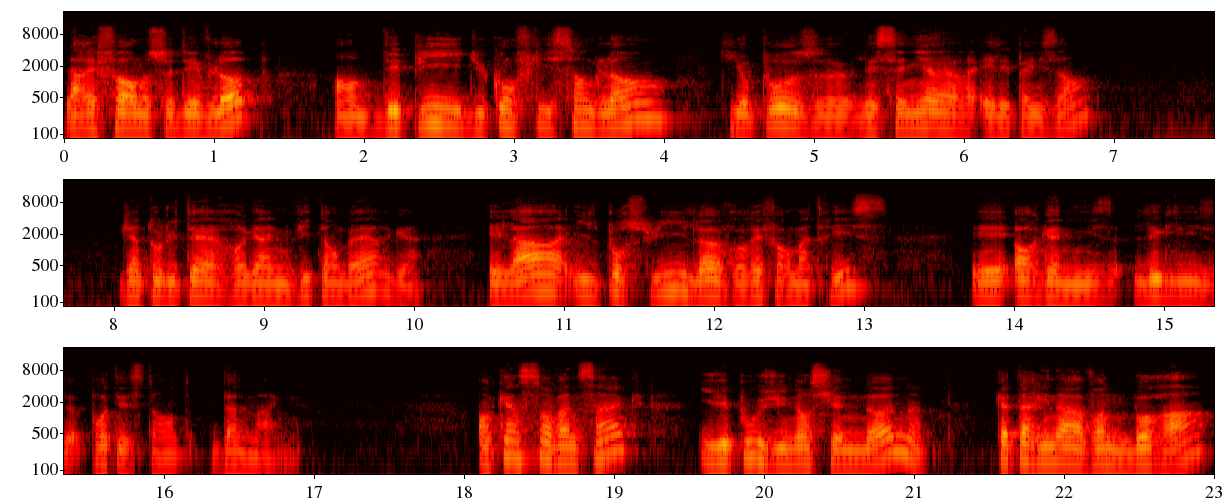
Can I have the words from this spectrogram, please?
La réforme se développe en dépit du conflit sanglant qui oppose les seigneurs et les paysans. Bientôt Luther regagne Wittenberg et là il poursuit l'œuvre réformatrice et organise l'Église protestante d'Allemagne. En 1525, il épouse une ancienne nonne, Katharina von Bora,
